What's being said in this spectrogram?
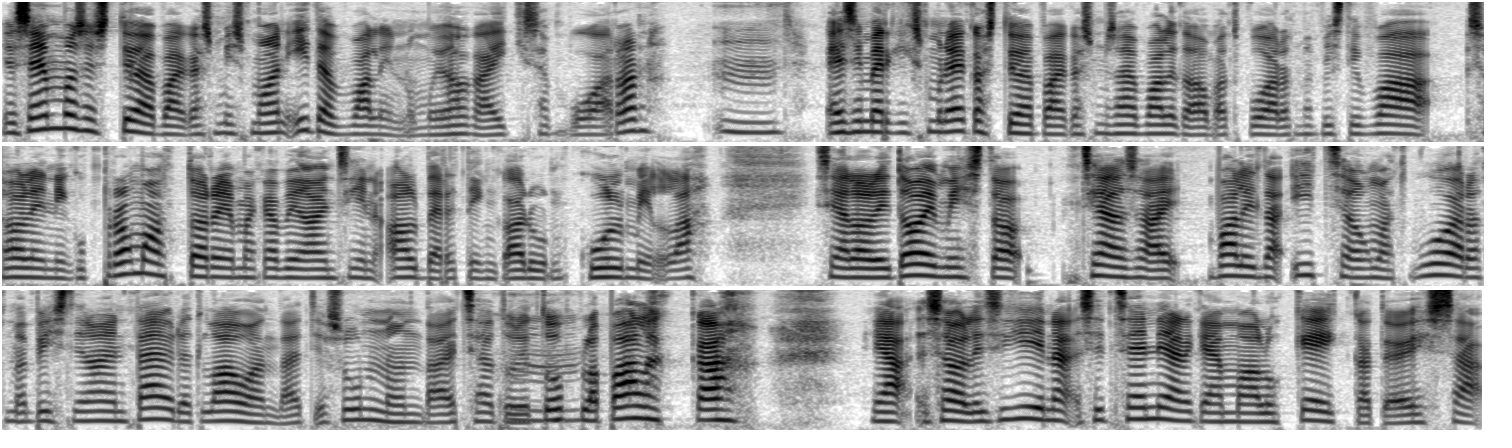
ja semmoisessa työpaikassa, missä mä oon itse valinnut mun joka ikisen vuoron. Mm. Esimerkiksi mun ekassa työpaikassa mä sain valita omat vuorot. Mä pistin vaan, se oli niinku promottori ja mä kävin aina siinä Albertin kadun kulmilla. Siellä oli toimisto, siellä sai valita itse omat vuorot. Mä pistin aina täydet lauantait ja sunnuntait, siellä tuli Mm. tupla palkka. Ja se oli siinä. Sitten sen jälkeen mä oon ollut keikkatöissä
